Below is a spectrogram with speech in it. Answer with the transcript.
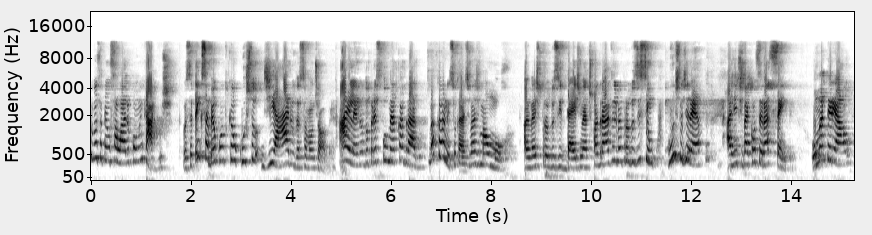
e você tem o salário com encargos. Você tem que saber o quanto que é o custo diário dessa mão de obra. Ah, Helena, eu dou preço por metro quadrado. Bacana, se o cara tiver de mau humor? Ao invés de produzir 10 metros quadrados, ele vai produzir 5. Custo direto, a gente vai considerar sempre o material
